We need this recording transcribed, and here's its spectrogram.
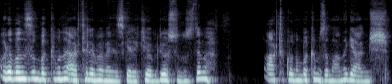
Arabanızın bakımını ertelememeniz gerekiyor biliyorsunuz değil mi? Artık onun bakım zamanı gelmiş.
